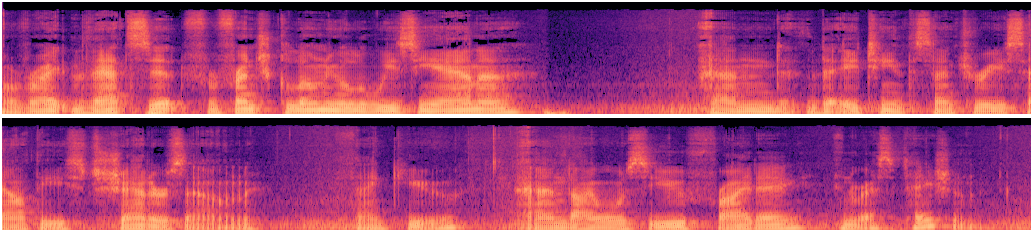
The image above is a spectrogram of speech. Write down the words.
All right, that's it for French colonial Louisiana and the 18th century Southeast Shatter Zone. Thank you, and I will see you Friday in recitation.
